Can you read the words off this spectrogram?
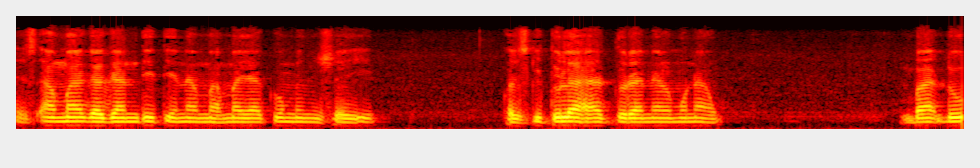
Es amma gaganti tina mamayakum min syai'in. Kos gitulah aturan ilmu nau. Ba'du.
